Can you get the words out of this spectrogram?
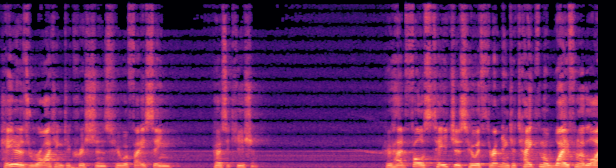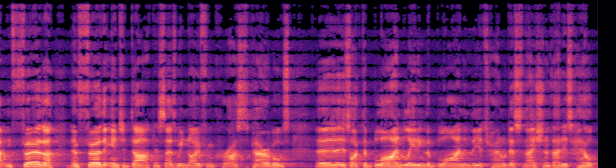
Peter is writing to Christians who were facing persecution, who had false teachers who were threatening to take them away from the light and further and further into darkness, as we know from Christ's parables. Uh, it's like the blind leading the blind, and the eternal destination of that is hell.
